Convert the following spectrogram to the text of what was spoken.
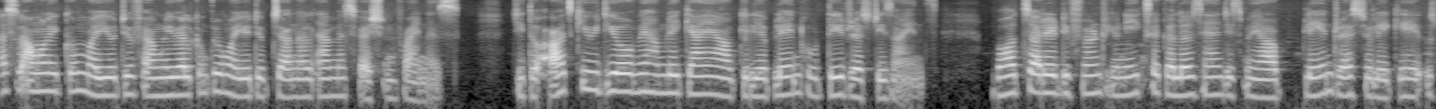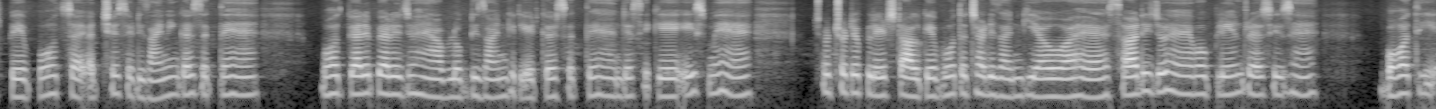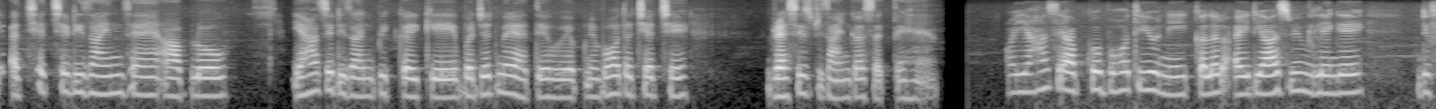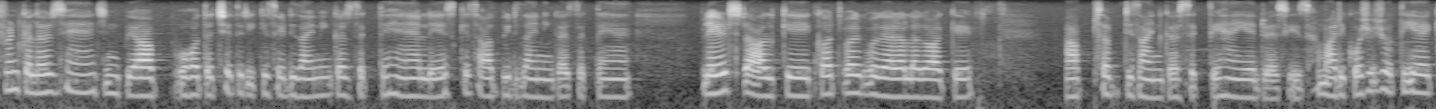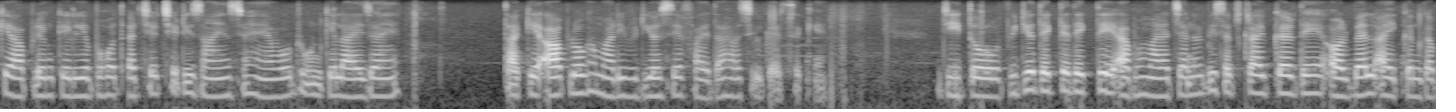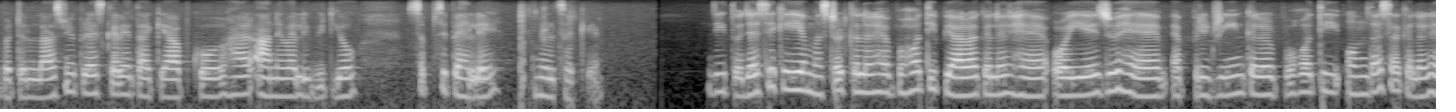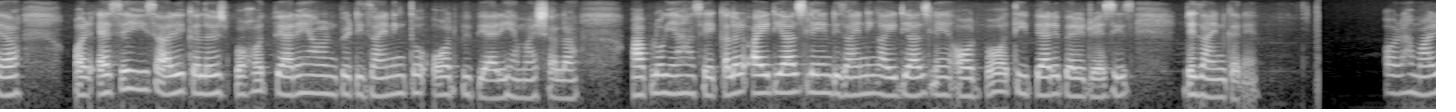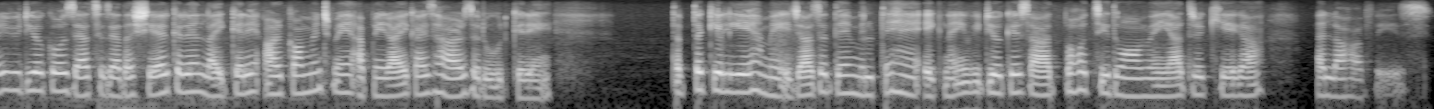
वालेकुम my YouTube family welcome to my YouTube channel M S fashion finance जी तो आज की वीडियो में हम लेके आए हैं आपके लिए प्लेन कुर्ती ड्रेस डिज़ाइंस बहुत सारे डिफरेंट यूनिक से कलर्स हैं जिसमें आप प्लेन ड्रेस जो लेके उस पर बहुत सारे अच्छे से डिज़ाइनिंग कर सकते हैं। बहुत प्यारे प्यारे जो हैं आप लोग डिज़ाइन क्रिएट कर सकते हैं। जैसे कि इसमें है छोटे छोटे प्लेट्स डाल के बहुत अच्छा डिज़ाइन किया हुआ है। सारी जो हैं वो प्लेन ड्रेसेस हैं। बहुत ही अच्छे अच्छे डिज़ाइंस हैं आप लोग। यहाँ से डिज़ाइन पिक करके बजट में रहते हुए अपने बहुत अच्छे अच्छे ड्रेसेस डिज़ाइन कर सकते हैं। और यहाँ से आपको बहुत ही यूनिक कलर आइडियाज़ भी मिलेंगे। डिफरेंट कलर्स हैं जिन पे आप बहुत अच्छे तरीके से डिज़ाइनिंग कर सकते हैं लेस के साथ भी डिज़ाइनिंग कर सकते हैं। प्लेट्स डाल के कट वर्क वगैरह लगा के। आप सब डिज़ाइन कर सकते हैं ये ड्रेसेस हमारी कोशिश होती है कि आप लोगों के लिए बहुत अच्छे अच्छे डिज़ाइंस जो हैं, वो ढूंढ के लाए जाएँ, ताकि आप लोग हमारी वीडियो से फ़ायदा हासिल कर सकें। जी तो वीडियो देखते देखते आप हमारा चैनल भी सब्सक्राइब कर दें और बेल आइकन का बटन लास्ट में प्रेस करें, ताकि आपको हर आने वाली वीडियो सबसे पहले मिल सके। जी तो जैसे कि ये मस्टर्ड कलर है, बहुत ही प्यारा कलर है और ये जो है एप्पल ग्रीन कलर बहुत ही उम्दा सा कलर है और ऐसे ही सारे कलर्स बहुत प्यारे हैं और उन पर डिज़ाइनिंग तो और भी प्यारी है, माशाल्लाह। आप लोग यहाँ से कलर आइडियाज़ लें डिज़ाइनिंग आइडियाज़ लें और बहुत ही प्यारे प्यारे ड्रेसेस डिज़ाइन करें। और हमारी वीडियो को ज़्यादा से ज़्यादा शेयर करें लाइक करें और कमेंट में अपनी राय का इजहार ज़रूर करें। तब तक के लिए हमें इजाज़त दें। मिलते हैं एक नई वीडियो के साथ। बहुत सी दुआओं में याद रखिएगा। अल्लाह हाफिज़।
